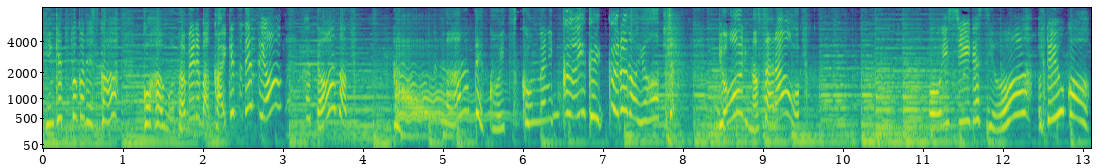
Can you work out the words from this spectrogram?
貧血とかですか？ご飯を食べれば解決ですよ。どうぞなんでこいつこんなにグイグイ来るのよ。ち ょ料理の皿を。美味しいですよ。っていうか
